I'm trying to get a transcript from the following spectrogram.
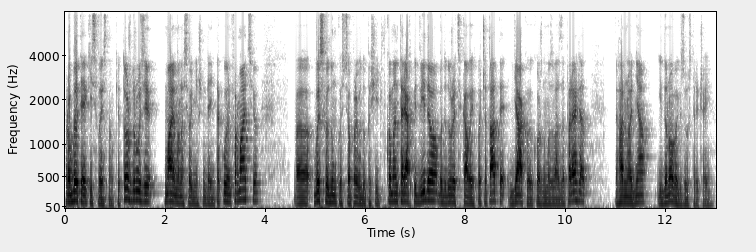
робити якісь висновки. Тож, друзі, маємо на сьогоднішній день таку інформацію. Е, Ви свою думку з цього приводу пишіть в коментарях під відео, буде дуже цікаво їх почитати. Дякую кожному з вас за перегляд. Гарного дня і до нових зустрічей!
